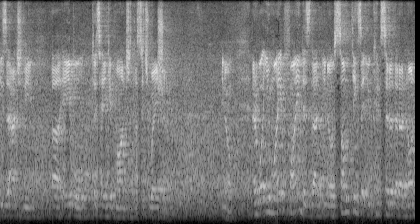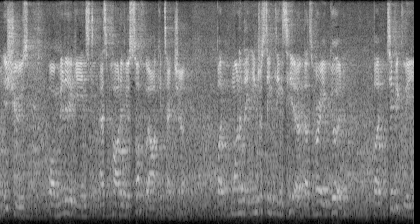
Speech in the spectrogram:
is actually uh, able to take advantage of the situation. You know, and what you might find is that you know some things that you consider that are non-issues or mitigated against as part of your software architecture but one of the interesting things here that's very good, but typically,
